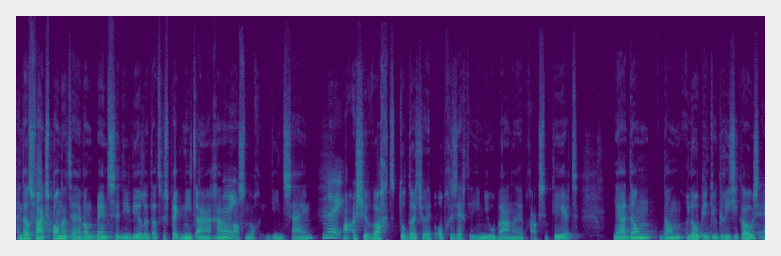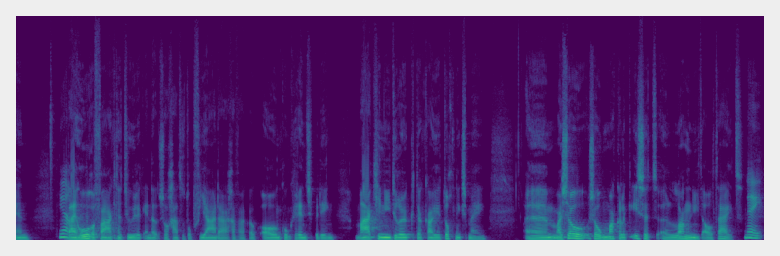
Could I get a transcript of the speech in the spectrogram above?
En dat is vaak spannend, hè? want mensen die willen dat gesprek niet aangaan Nee. als ze nog in dienst zijn. Nee. Maar als je wacht totdat je hebt opgezegd en je nieuwe banen hebt geaccepteerd, ja, dan, dan loop je natuurlijk risico's. En ja. wij horen vaak natuurlijk, en dat, zo gaat het op verjaardagen vaak ook, oh, een concurrentiebeding, maak je niet druk, daar kan je toch niks mee. Um, maar zo, zo makkelijk is het uh, lang niet altijd. Nee.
